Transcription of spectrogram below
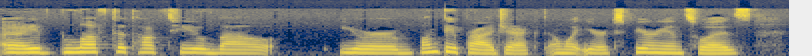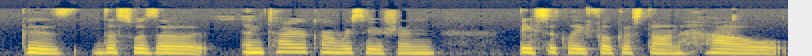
I'd love to talk to you about your Bumpy project and what your experience was, because this was a entire conversation basically focused on how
